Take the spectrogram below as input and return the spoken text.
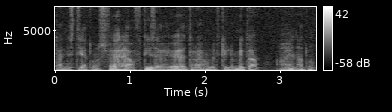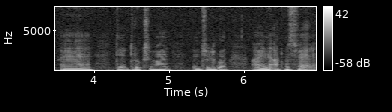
Dann ist die Atmosphäre auf dieser Höhe, 300 Kilometer, ein äh, der Drucksraum, Entschuldigung, eine Atmosphäre.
